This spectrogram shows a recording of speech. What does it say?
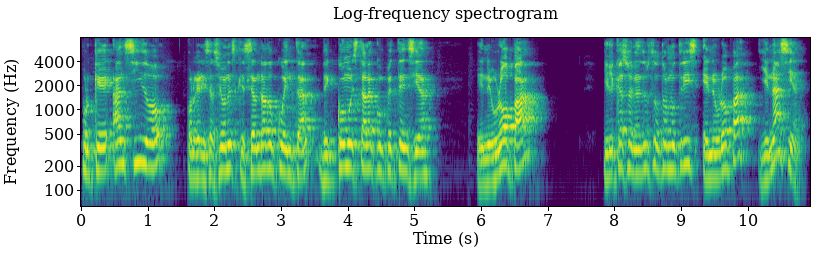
Porque han sido organizaciones que se han dado cuenta de cómo está la competencia en Europa y en el caso de la industria automotriz en Europa y en Asia.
